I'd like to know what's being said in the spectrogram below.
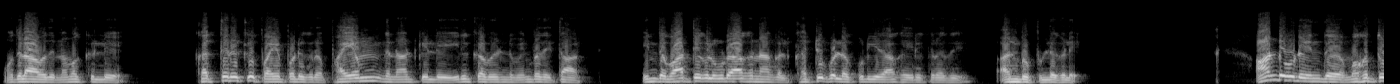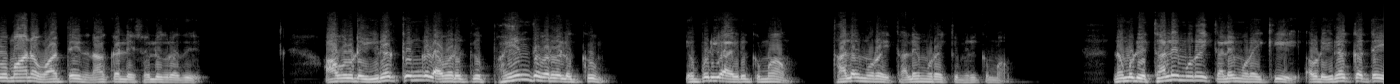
முதலாவது நமக்குள்ளே கத்தருக்கு பயப்படுகிற பயம் இந்த நாட்களிலே இருக்க வேண்டும் என்பதைத்தான் இந்த வார்த்தைகளூடாக நாங்கள் கற்றுக்கொள்ளக்கூடியதாக இருக்கிறது அன்பு பிள்ளைகளே. ஆண்டவருடைய இந்த மகத்துவமான வார்த்தை இந்த நாட்களில் சொல்லுகிறது அவருடைய இரக்கங்கள் அவருக்கு பயந்தவர்களுக்கும் எப்படியா இருக்குமாம்? தலைமுறை தலைமுறைக்கும் இருக்குமாம். நம்முடைய தலைமுறை தலைமுறைக்கு அவருடைய இரக்கத்தை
